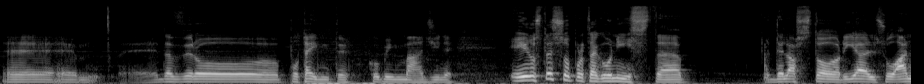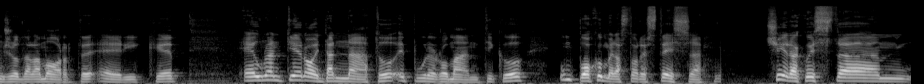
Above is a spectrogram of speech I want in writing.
eh, è davvero potente come immagine. E lo stesso protagonista della storia, il suo angelo della morte, Eric, è un antieroe dannato eppure romantico un po' come la storia stessa. C'era questa, mm,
